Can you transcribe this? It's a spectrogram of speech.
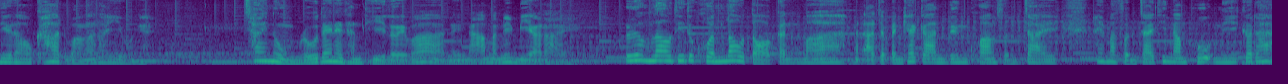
นี่เราคาดหวังอะไรอยู่เนี่ย ชายหนุ่มรู้ได้ในทันทีเลยว่าในน้ำมันไม่มีอะไร เรื่องเล่าที่ทุกคนเล่าต่อกันมา มันอาจจะเป็นแค่การดึงความสนใจ ให้มาสนใจที่น้ำพุนี้ก็ได้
